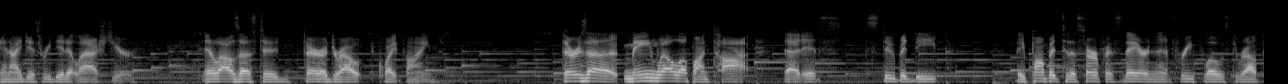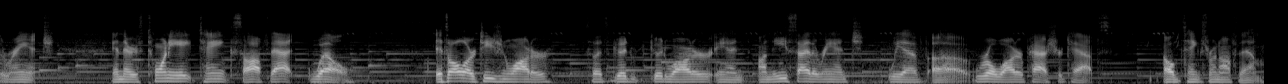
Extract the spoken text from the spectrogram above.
and I just redid it last year. It allows us to fare a drought quite fine. There's a main well up on top that it's stupid deep. They pump it to the surface there and then it free flows throughout the ranch. And there's 28 tanks off that well. It's all artesian water, so it's good, good water. And on the east side of the ranch, we have uh, rural water pasture taps. All the tanks run off them.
